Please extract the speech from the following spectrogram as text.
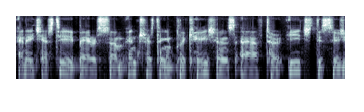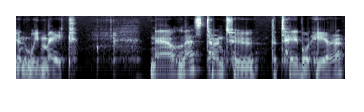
NHST bears some interesting implications after each decision we make. Now let's turn to the table here.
